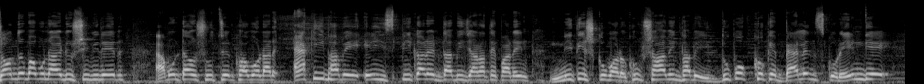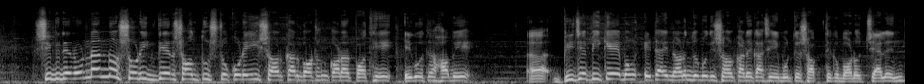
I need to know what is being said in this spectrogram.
চন্দ্রবাবু নাইডু শিবিরের, এমনটাও সূত্রের খবর। আর একইভাবে এই স্পিকারের দাবি জানাতে পারেন নীতিশ কুমারও। খুব স্বাভাবিকভাবেই দুপক্ষকে ব্যালেন্স করে এনডিএ শিবিরের অন্যান্য শরিকদের সন্তুষ্ট করেই সরকার গঠন করার পথে এগোতে হবে। বিজেপিকে এবং এটাই নরেন্দ্র মোদী সরকারের কাছে এই মুহূর্তে সব থেকে বড় চ্যালেঞ্জ।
